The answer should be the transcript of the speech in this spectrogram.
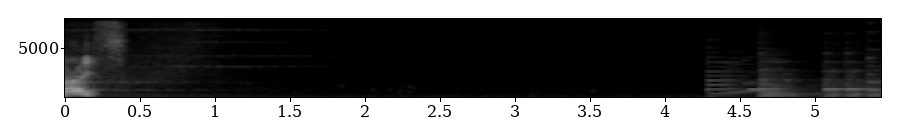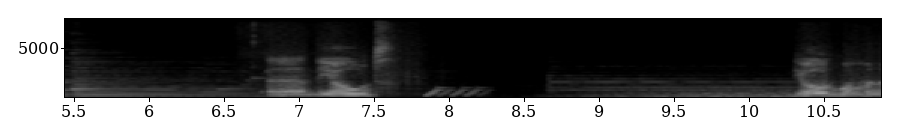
Nice. And the old... The old woman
